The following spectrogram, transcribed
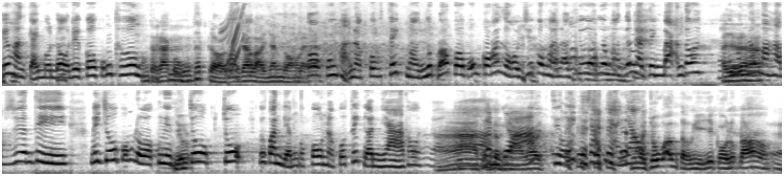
cái hoàn cảnh bộ đội thì cô cũng thương. Không thật ra cô cũng thích rồi cô trả lời nhanh gọn lẹ. Cô cũng phải là cô thích mà lúc đó cô cũng có rồi chứ không phải là chưa nhưng mà rất là tình bạn thôi. À, nhưng mà nếu mà hợp duyên thì mấy chú cũng được thì Nhiều- chú chú cái quan điểm của cô là cô thích gần nhà thôi. À, À, thích gần quá. thôi. Chứ thích sát nhà nhưng nhau. mà chú có ấn tượng gì với cô lúc đó không? Ờ.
